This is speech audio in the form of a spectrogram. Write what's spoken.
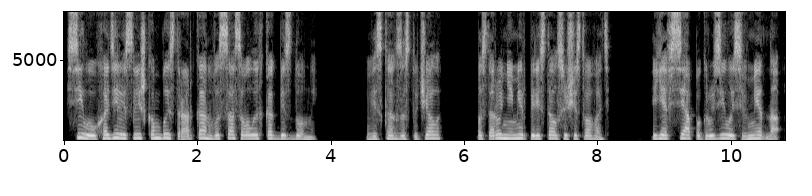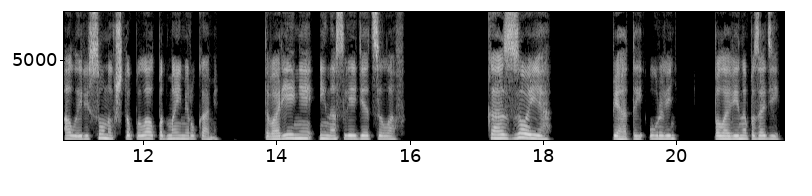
Силы уходили слишком быстро, аркан высасывал их как бездонный. В висках застучало, посторонний мир перестал существовать. Я вся погрузилась в медно-алый рисунок, что пылал под моими руками. Творение и наследие Целав. Казоя! Пятый уровень. Половина позади.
